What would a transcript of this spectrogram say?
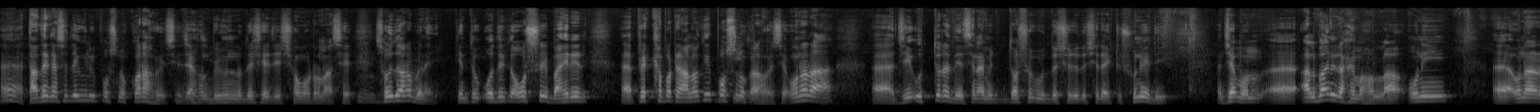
হ্যাঁ তাদের কাছে তো এগুলি প্রশ্ন করা হয়েছে যে এখন বিভিন্ন দেশে যে সংগঠন আছে সৌদি আরবে নেই কিন্তু ওদেরকে অবশ্যই বাইরের প্রেক্ষাপটের আলোকেই প্রশ্ন করা হয়েছে। ওনারা যে উত্তরে দিয়েছেন আমি দর্শকের উদ্দেশ্যে যদি সেটা একটু শুনিয়ে দিই যেমন আলবানি রাহেমাহুল্লাহ উনি ওনার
